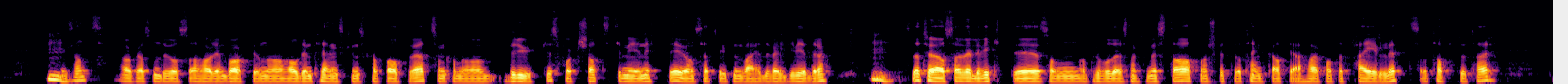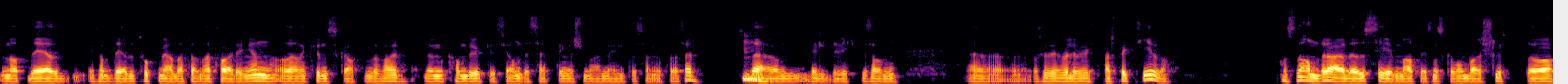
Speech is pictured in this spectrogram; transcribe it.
Mm. Ikke sant? Akkurat som du også har din bakgrunn og all din treningskunnskap og alt du vet, som kan nå brukes fortsatt til mye nyttig, uansett hvilken vei du velger videre. Mm. Så Det tror jeg også er veldig viktig, sånn, apropos det jeg snakket om i stad, at man slutter å tenke at jeg har på en måte feilet og tapt ut her. Men at det, liksom, det, du tok med deg fra den erfaringen og den kunnskapen du har, den kan brukes i andre settinger som er mer interessante for deg selv. Så det er jo en veldig viktig, sånn, uh, si, veldig viktig perspektiv. da. Og så Det andre er jo det du sier med at liksom skal man bare slutte å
